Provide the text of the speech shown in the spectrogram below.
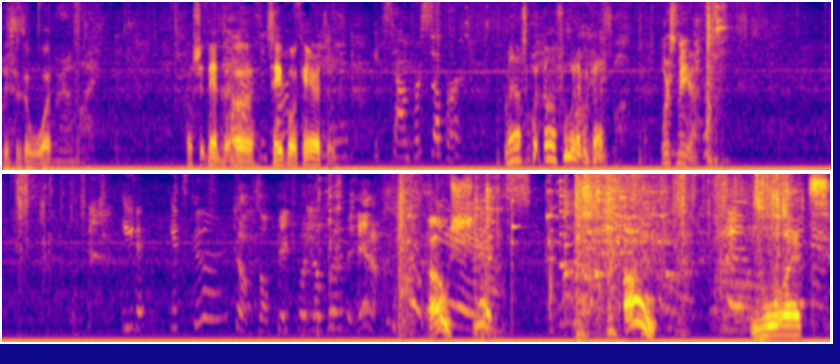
This is a what? Where am I? Oh shit, they had the uh, table in Carrollton. It's time for supper. Man, quit throwing food at me, guys. Where's Mia? Eat it. It's good. Dumb some bitch wasn't no good if it hit him. Oh shit. Oh. What?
